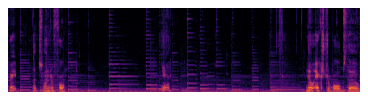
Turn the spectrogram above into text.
Great, looks wonderful. Yeah. No extra bulbs though.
